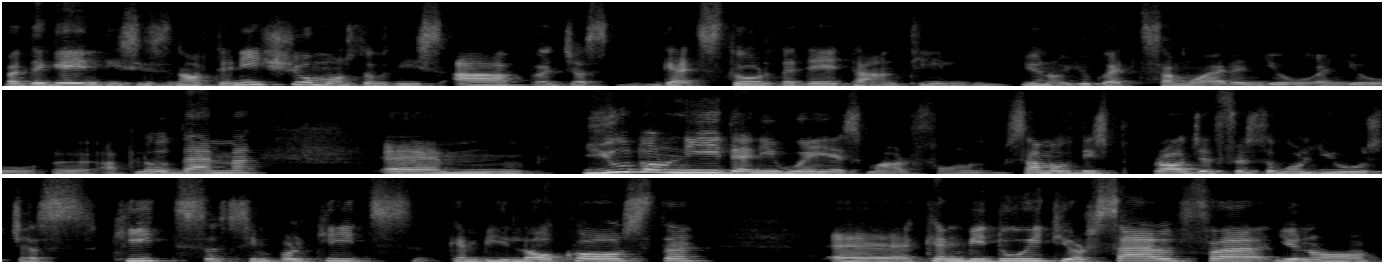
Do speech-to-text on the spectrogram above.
but again, this is not an issue. Most of these apps just get stored the data until, you know, you get somewhere and you, and you uh, upload them um, you don't need anyway a smartphone. Some of these projects, first of all, use just kits, simple kits, can be low cost, uh, can be do it yourself. Uh, you know,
